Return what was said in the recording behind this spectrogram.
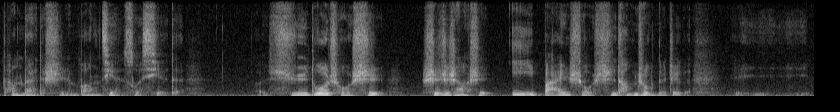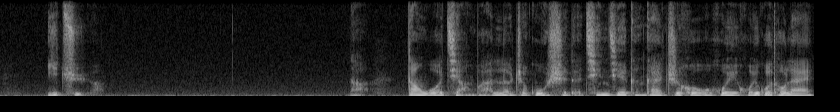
唐代的诗人王建所写的，呃许多首诗，实质上是一百首诗当中的这个一句啊。那当我讲完了这故事的情节梗概之后，我会回过头来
